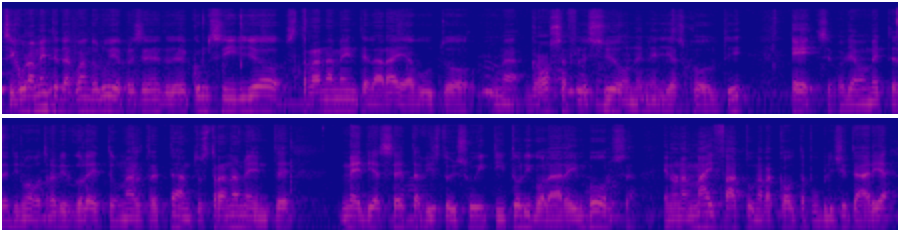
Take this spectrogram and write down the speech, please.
Sicuramente da quando lui è Presidente del Consiglio, stranamente la RAI ha avuto una grossa flessione negli ascolti e, se vogliamo mettere di nuovo tra virgolette, un altrettanto stranamente, Mediaset ha visto i suoi titoli volare in borsa e non ha mai fatto una raccolta pubblicitaria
